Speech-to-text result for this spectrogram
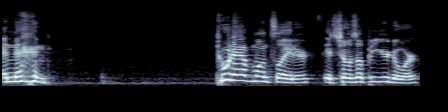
and then two and a half months later it shows up at your door.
